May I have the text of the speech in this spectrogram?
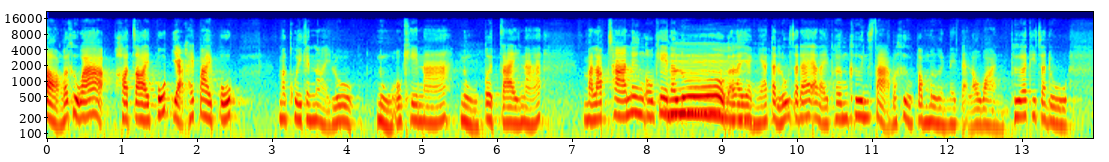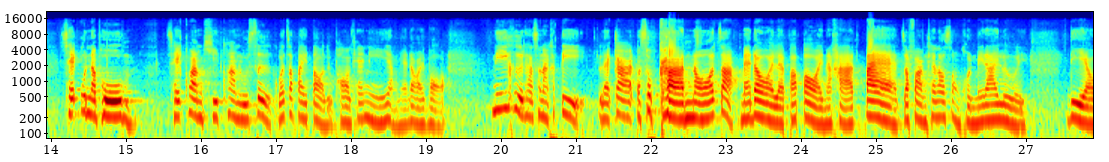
สองก็คือว่าพอจอยปุ๊บอยากให้ไปปุ๊บ มาคุยกันหน่อยลูก หนูโอเคนะ หนูเปิดใจนะ มารับช้าหนึ่งโอเคนะลูกอืมอะไรอย่างเงี้ย แต่ลูกจะได้อะไรเพิ่มขึ้นสามก็คือประเมินในแต่ละวัน เพื่อที่จะดูเช็คอุณหภูมิ เช็คความคิดความรู้สึกว่าจะไปต่อหรือพอแค่นี้อย่างแม่ดอยบอก นี่คือทัศนคติและการประสบการณ์เนาะจากแม่ดอยและป้าปอยนะคะ แต่จะฟังแค่เราสองคนไม่ได้เลย เดี๋ยว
